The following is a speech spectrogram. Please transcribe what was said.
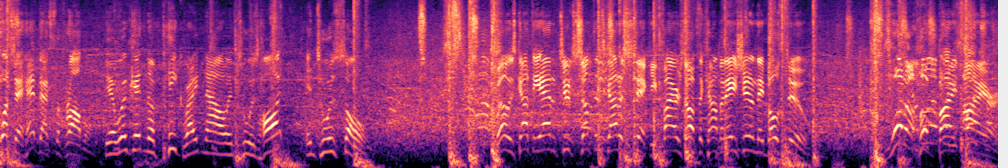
what's ahead that's the problem. Yeah, we're getting a peek right now into his heart, into his soul. Well, he's got the attitude. Something's got to stick. He fires off the combination, and they both do. What a hook by Iron.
